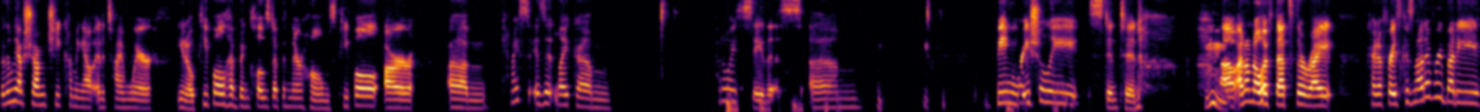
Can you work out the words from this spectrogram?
But then we have Shang-Chi coming out at a time where you know people have been closed up in their homes people are um can I, is it like um how do i say this um being racially stinted Mm. uh, i don't know if that's the right kind of phrase because not everybody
